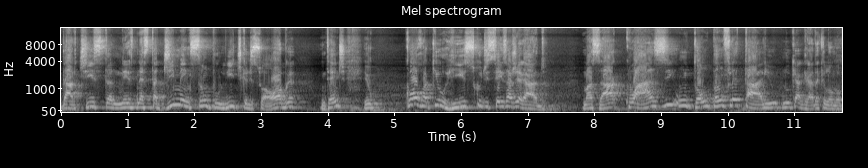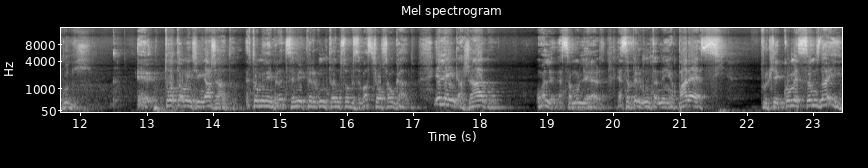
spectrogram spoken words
da artista ne- nesta dimensão política de sua obra, entende? Eu corro aqui o risco de ser exagerado, mas há quase um tom panfletário no que a Grada Quilomba produz. É totalmente engajado. Estou me lembrando, você me perguntando sobre Sebastião Salgado. Ele é engajado? Olha, essa mulher, essa pergunta nem aparece. Porque começamos daí.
